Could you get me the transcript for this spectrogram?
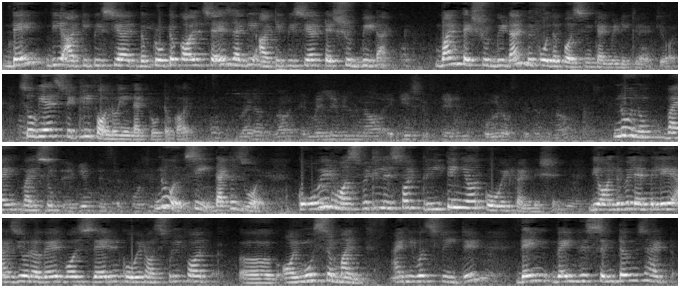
then the RT-PCR, the protocol says that the RT-PCR test should be done. One test should be done before the person can be declared cured. So we are strictly following that protocol. Madam, now MLA will now again shifted in COVID hospital now. No, no. Why? Why so? Again tested positive. No, see, that is what. COVID hospital is for treating your COVID condition. The Honorable MLA, as you're aware, was there in COVID hospital for uh, almost a month and he was treated. Then, when his symptoms had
